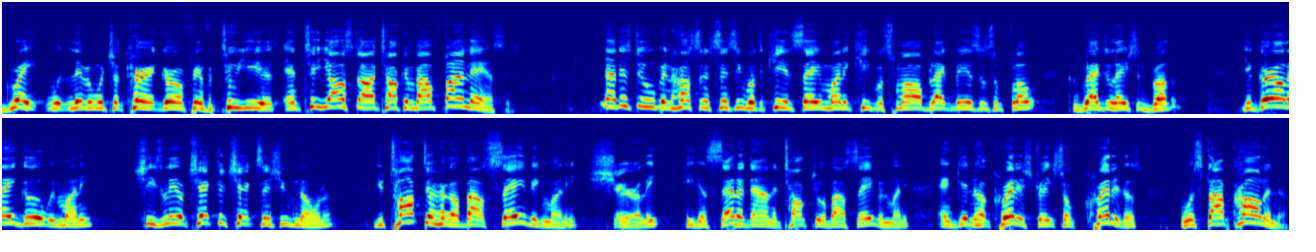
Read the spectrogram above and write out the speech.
great with living with your current girlfriend for two years until y'all started talking about finances. Now, this dude been hustling since he was a kid, save money, keep a small black business afloat. Congratulations, brother. Your girl ain't good with money. She's lived check to check since you've known her. You talk to her about saving money, surely. He done set her down and talked to her about saving money and getting her credit straight so creditors will stop calling her.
